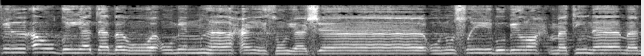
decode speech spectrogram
فِي الْأَرْضِ يَتَبَوَّأُ مِنْهَا حَيْثُ يَشَاءُ۔ نُصِيبُ بِرَحْمَتِنَا مَن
